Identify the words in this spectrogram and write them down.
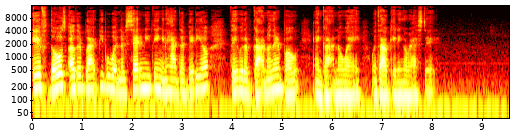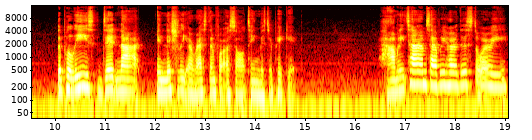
if those other black people wouldn't have said anything and had the video, they would have gotten on their boat and gotten away without getting arrested. The police did not initially arrest them for assaulting Mr. Pickett. How many times have we heard this story?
